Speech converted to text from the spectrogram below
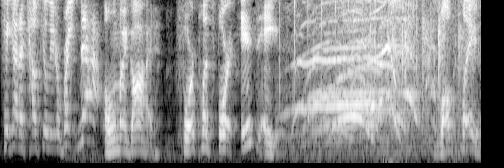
Take out a calculator right now! Oh my god. 4 plus 4 is 8. Well played.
